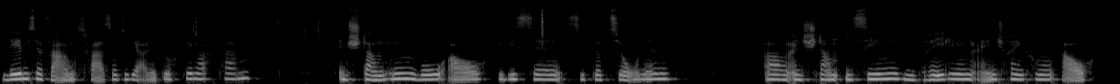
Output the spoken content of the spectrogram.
Lebenserfahrungsphase, die wir alle durchgemacht haben, entstanden, wo auch gewisse Situationen äh, entstanden sind mit Regeln, Einschränkungen, auch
